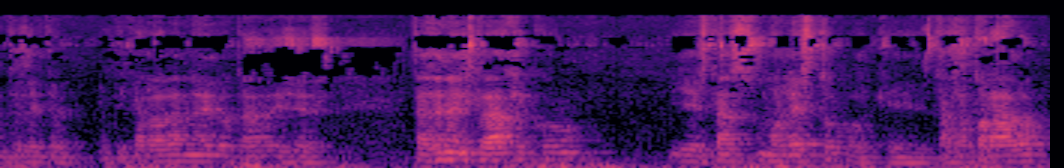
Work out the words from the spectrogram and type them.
antes de que platicara la anécdota, dices, estás en el tráfico y estás molesto porque estás atorado,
